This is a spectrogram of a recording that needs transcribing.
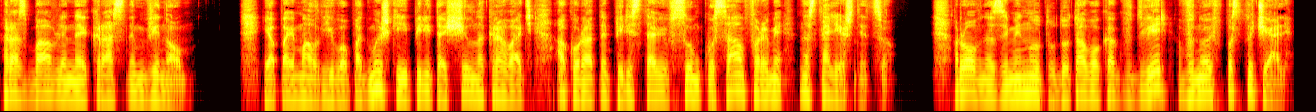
разбавленная красным вином. Я поймал его подмышки и перетащил на кровать, аккуратно переставив сумку с амфорами на столешницу. Ровно за минуту до того, как в дверь вновь постучали.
